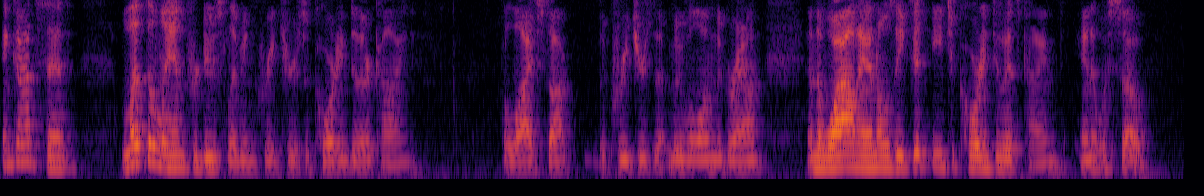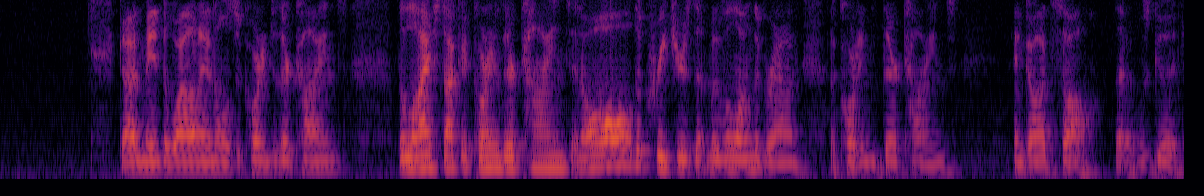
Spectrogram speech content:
And God said, Let the land produce living creatures according to their kind, the livestock, the creatures that move along the ground, and the wild animals, each according to its kind. And it was so. God made the wild animals according to their kinds, the livestock according to their kinds, and all the creatures that move along the ground according to their kinds. And God saw that it was good.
